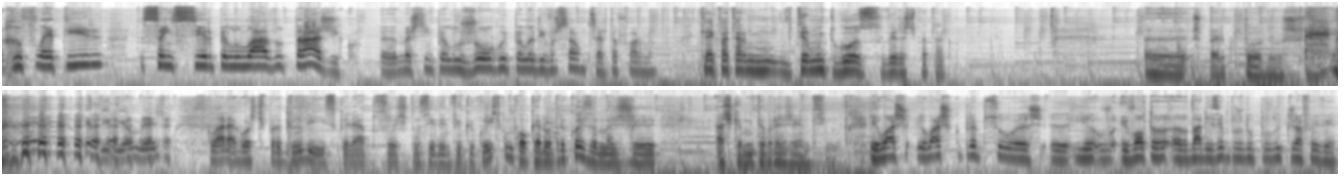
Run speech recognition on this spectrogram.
refletir sem ser pelo lado trágico, eh, mas sim pelo jogo e pela diversão, de certa forma. Quem é que vai ter, ter muito gozo ver este espetáculo? Eh, espero que todos. Eu diria o mesmo. Claro, há gostos para tudo e se calhar há pessoas que não se identificam com isto como qualquer outra coisa, mas eh, acho que é muito abrangente, sim. Eu acho, eu acho que para pessoas, eh, e eu, eu volto a, dar exemplos do público que já foi ver,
